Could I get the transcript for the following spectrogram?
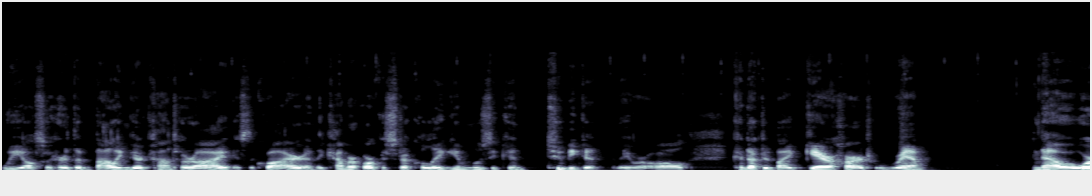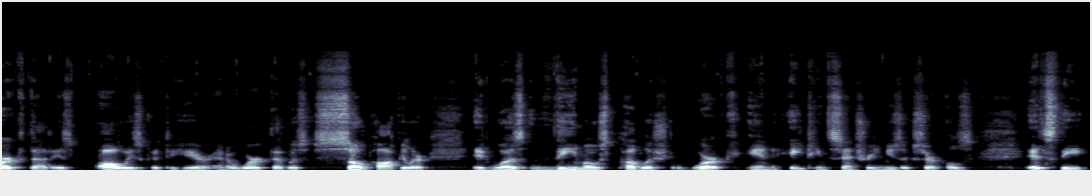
We also heard the Ballinger Kantorei as the choir and the Kammer Orchestra Collegium Musicum Tübingen. They were all conducted by Gerhard Remm. Now, a work that is always good to hear, and a work that was so popular, it was the most published work in 18th century music circles. It's the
